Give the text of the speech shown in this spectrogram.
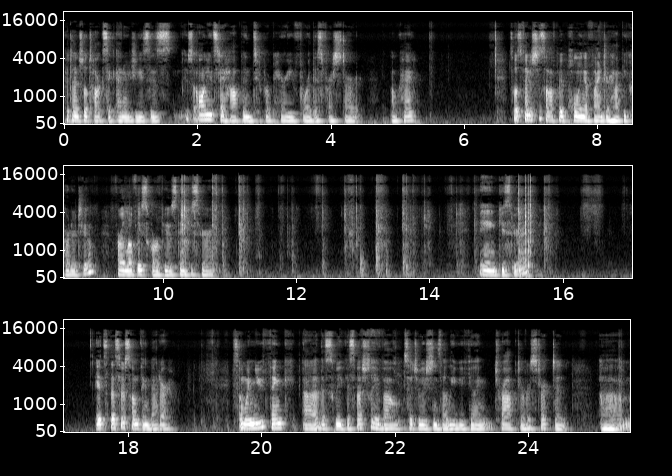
potential toxic energies is, is all needs to happen to prepare you for this fresh start, okay? So let's finish this off by pulling a Find Your Happy card or two for our lovely Scorpios. Thank you, Spirit. Thank you, Spirit. It's this or something better. So when you think uh, this week, especially about situations that leave you feeling trapped or restricted, um,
